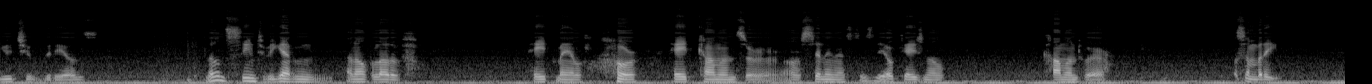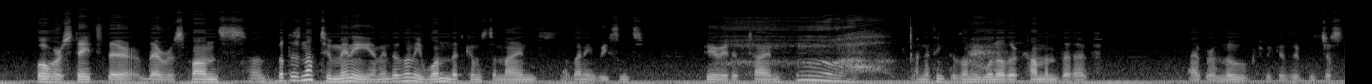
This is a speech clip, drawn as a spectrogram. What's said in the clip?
YouTube videos don't seem to be getting an awful lot of hate mail or hate comments or, or silliness. There's the occasional comment where somebody overstates their their response. Uh, but there's not too many. I mean, there's only one that comes to mind of any recent period of time, and I think there's only one other comment that I've I've removed because it was just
